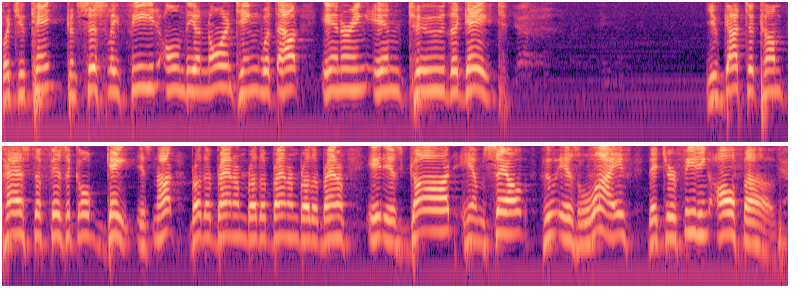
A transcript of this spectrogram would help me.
But you can't consistently feed on the anointing without entering into the gate. You've got to come past the physical gate. It's not Brother Branham, Brother Branham, Brother Branham. It is God Himself who is life that you're feeding off of. Yes.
